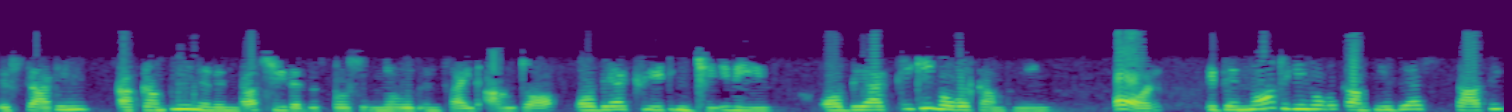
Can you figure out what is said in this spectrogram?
is starting a company in an industry that this person knows inside out of, or they are creating JVs, or they are taking over companies, or if they're not taking over companies, they are starting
